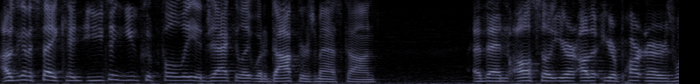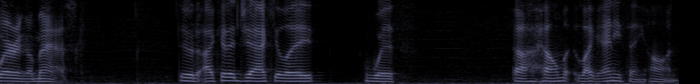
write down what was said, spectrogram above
I was gonna say, can you think you could fully ejaculate with a doctor's mask on, and then also your other your partner is wearing a mask? Dude, I could ejaculate with a helmet, like anything on.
